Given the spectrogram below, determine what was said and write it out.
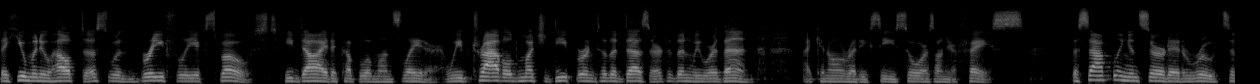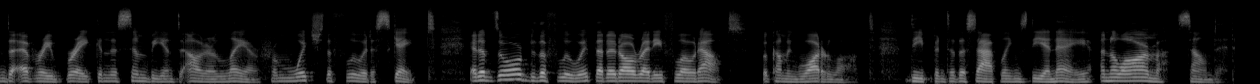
the human who helped us was briefly exposed. He died a couple of months later. We've traveled much deeper into the desert than we were then. I can already see sores on your face. The sapling inserted roots into every break in the symbiont outer layer from which the fluid escaped. It absorbed the fluid that had already flowed out, becoming waterlogged. Deep into the sapling's DNA, an alarm sounded.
